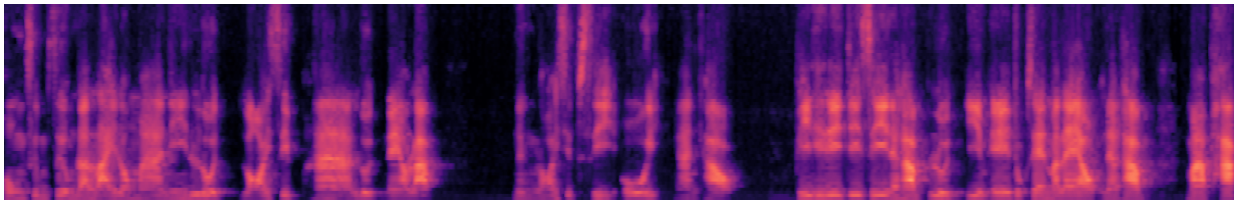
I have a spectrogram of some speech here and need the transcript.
คงซึมๆ แล้วไหลลงมานี่หลุด 115 หลุดแนวรับ 114 โอ้ย งานเข้า PTTGC นะครับ หลุด EMA ทุกเส้นมาแล้วนะครับ มาพัก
